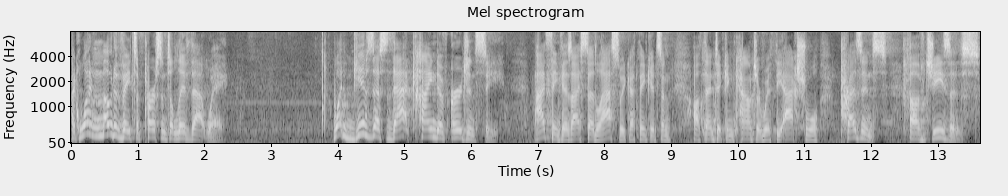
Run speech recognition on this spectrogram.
Like, what motivates a person to live that way? What gives us that kind of urgency? I think, as I said last week, I think it's an authentic encounter with the actual presence of Jesus.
